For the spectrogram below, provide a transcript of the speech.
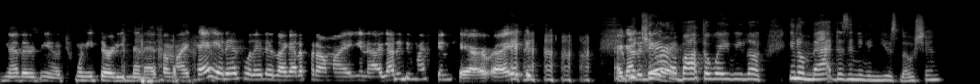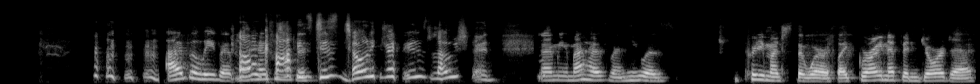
another, you know, 20, 30 minutes. I'm like, hey, it is what it is. I got to put on my, you know, I got to do my skincare, right? I got to care about the way we look. You know, Matt doesn't even use lotion. I believe it. My oh, guys just don't even use lotion. I mean, my husband, he was pretty much the worst. Like growing up in Georgia,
